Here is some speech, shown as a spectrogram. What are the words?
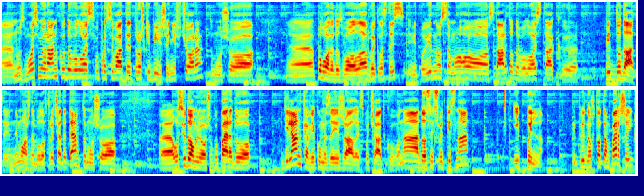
Е, Ну, з 8 ранку довелось попрацювати трошки більше, ніж вчора, тому що е, погода дозволила викластись. І відповідно з самого старту довелось так е, піддодати. Не можна було втрачати темп, тому що е, усвідомлював, що попереду ділянка, в яку ми заїжджали спочатку, вона досить швидкісна і пильна. Відповідно, хто там перший,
